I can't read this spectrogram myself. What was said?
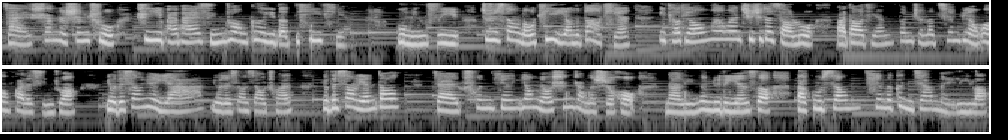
在山的深处，是一排排形状各异的梯田。顾名思义，就是像楼梯一样的稻田，一条条弯弯曲曲的小路，把稻田分成了千变万化的形状，有的像月牙，有的像小船，有的像镰刀。在春天秧苗生长的时候，那里嫩绿的颜色把故乡添得更加美丽了。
